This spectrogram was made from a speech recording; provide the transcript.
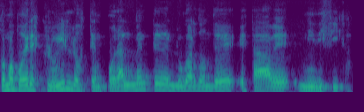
cómo poder excluirlos temporalmente del lugar donde esta ave nidifica.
